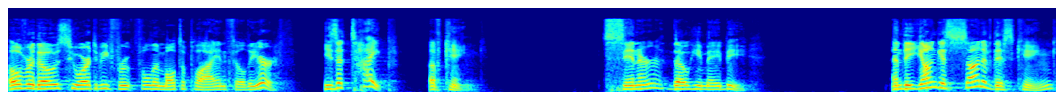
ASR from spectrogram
over those who are to be fruitful and multiply and fill the earth. He's a type of king, sinner though he may be. And the youngest son of this king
